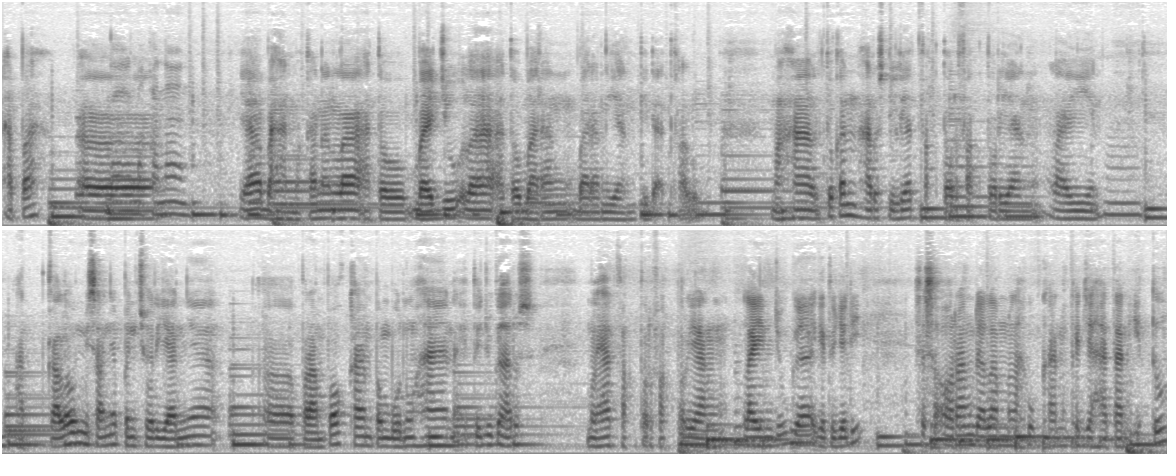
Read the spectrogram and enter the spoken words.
apa bahan makanan. ya bahan makanan lah atau baju lah atau barang-barang yang tidak terlalu mahal. Itu kan harus dilihat faktor-faktor yang lain. Hmm. kalau misalnya pencuriannya e, perampokan pembunuhan nah itu juga harus melihat faktor-faktor yang lain juga gitu. Jadi seseorang dalam melakukan kejahatan itu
